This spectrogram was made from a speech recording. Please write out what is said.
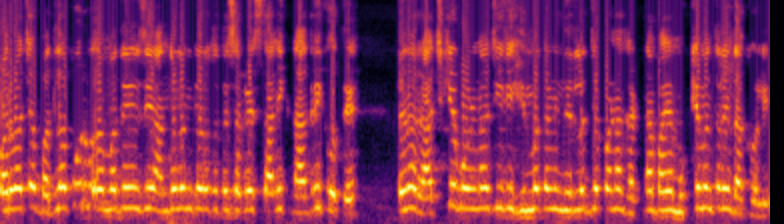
परवाच्या बदलापूरमध्ये जे आंदोलन करत होते सगळे स्थानिक नागरिक होते त्यांना राजकीय बोलण्याची जी हिंमत आणि निर्लज्जपणा घटनाबाह्य मुख्यमंत्र्यांनी दाखवली.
